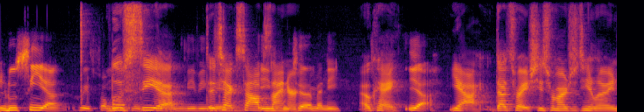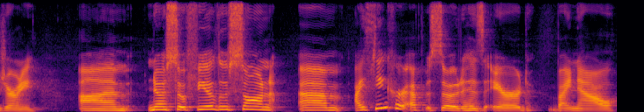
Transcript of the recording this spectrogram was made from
Lucia, who is from Lucia, Argentina living the in- textile in designer. Germany. Okay. Yeah. Yeah, that's right. She's from Argentina, living in Germany. Um, no, Sophia Luson. Um, I think her episode has aired by now.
